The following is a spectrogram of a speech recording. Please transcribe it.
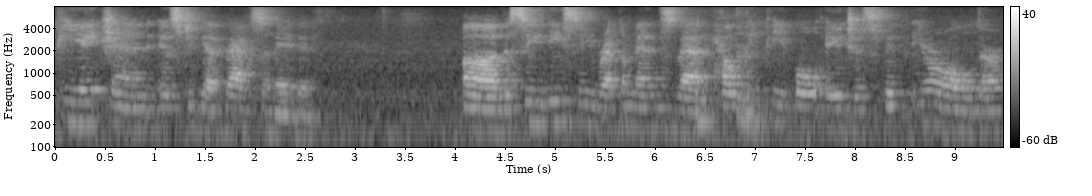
PHN is to get vaccinated. Uh, the CDC recommends that healthy people ages fifty or older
